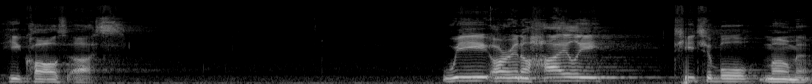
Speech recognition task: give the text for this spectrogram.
he calls us. We are in a highly teachable moment,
